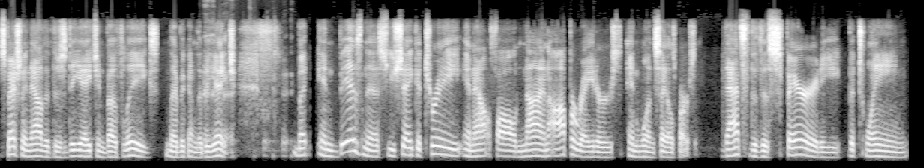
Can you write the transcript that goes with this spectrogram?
especially now that there's DH in both leagues, they become the DH. but in business, you shake a tree and outfall nine operators and one salesperson that's the disparity between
